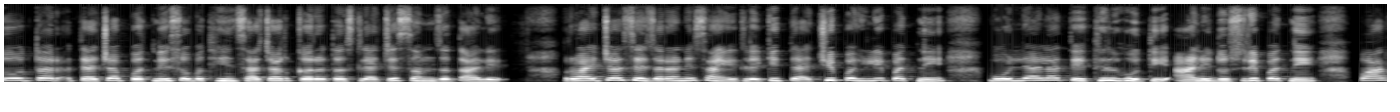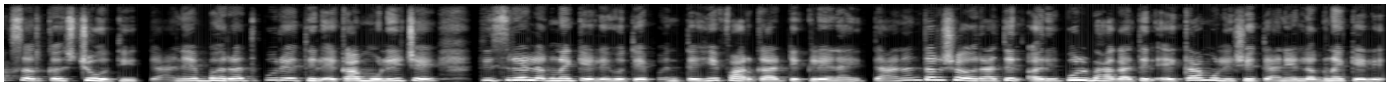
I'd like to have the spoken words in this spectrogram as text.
तो तर त्याच्या पत्नीसोबत हिंसाचार करत असल्याचे समजत आले. रॉयच्या शेजाऱ्यांनी सांगितले की त्याची पहिली पत्नी बोल्याला तेथील होती आणि दुसरी पत्नी पार्क सर्कसची होती. त्याने भरतपूर येथील एका मुलीचे तिसरे लग्न केले होते पण तेही फार काळ टिकले नाही. त्यानंतर शहरातील अरिपूल भागातील एका मुलीशी त्याने लग्न केले.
